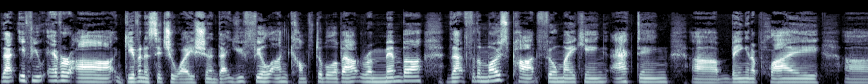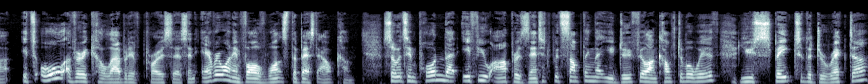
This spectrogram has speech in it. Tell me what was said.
that if you ever are given a situation that you feel uncomfortable about, remember that for the most part, filmmaking, acting, uh, being in a play, uh, it's all a very collaborative process and everyone everyone involved wants the best outcome. So it's important that if you are presented with something that you do feel uncomfortable with, you speak to the director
